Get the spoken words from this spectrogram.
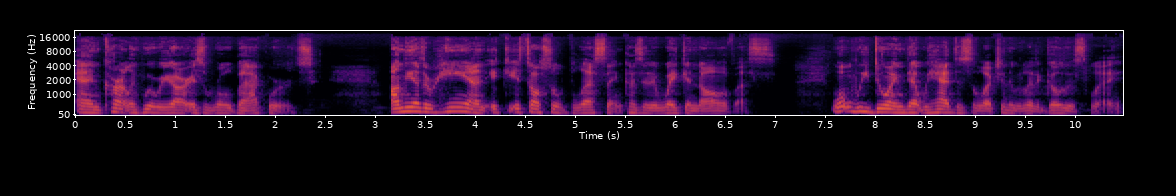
and currently where we are is a roll backwards. On the other hand, it, it's also a blessing because it awakened all of us. What were we doing that we had this election that we let it go this way?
